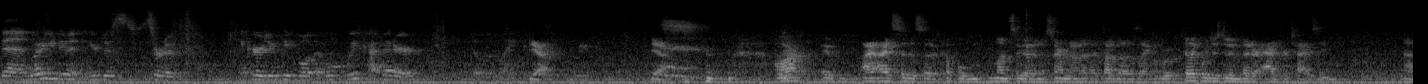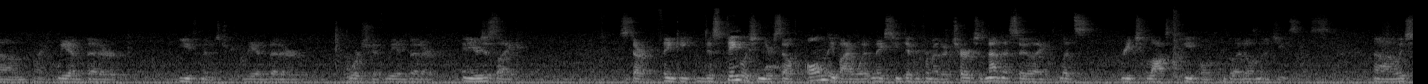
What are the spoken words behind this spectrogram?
then what are you doing? You're just sort of encouraging people that well, we've got better the. Yeah. Yeah. Our, I, I said this a couple months ago in a sermon. I, I thought about it, I was like, we feel like we're just doing better advertising. Um, like we have better youth ministry, we have better worship, we have better, and you're just like start thinking, distinguishing yourself only by what makes you different from other churches, not necessarily like let's reach lost people, people that don't know Jesus. Uh, which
